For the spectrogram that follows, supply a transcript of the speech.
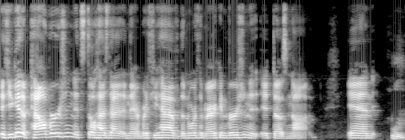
if you get a PAL version, it still has that in there, but if you have the North American version, it, it does not. And Hmm.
